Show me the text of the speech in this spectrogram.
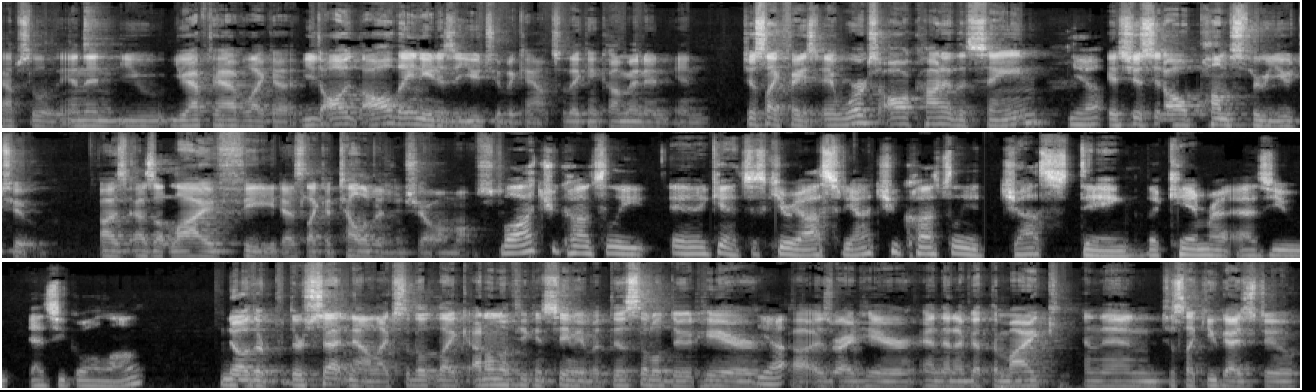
absolutely. And then you you have to have like a you, all all they need is a YouTube account, so they can come in and, and just like Face, it works all kind of the same. Yeah. It's just it all pumps through YouTube as as a live feed, as like a television show almost. Well, aren't you constantly? And again, it's just curiosity. Aren't you constantly adjusting the camera as you as you go along? No, they're they're set now. Like so, the, like I don't know if you can see me, but this little dude here Yeah. uh, is right here, and then I've got the mic, and then just like you guys do,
